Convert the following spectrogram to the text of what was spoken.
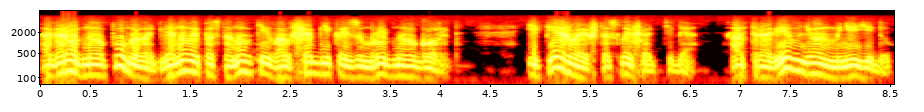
огородного пугала для новой постановки «Волшебника изумрудного города» и первое, что слышу от тебя, отравил ли он мне еду.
